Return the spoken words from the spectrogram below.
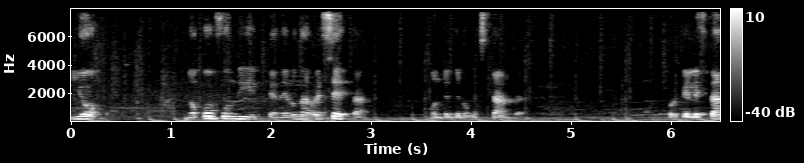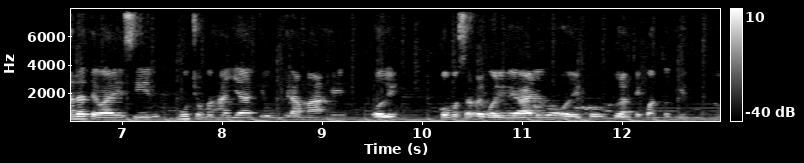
Y ojo, no confundir tener una receta con tener un estándar. Porque el estándar te va a decir mucho más allá que un gramaje o de cómo se revuelve algo o de durante cuánto tiempo. ¿no?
